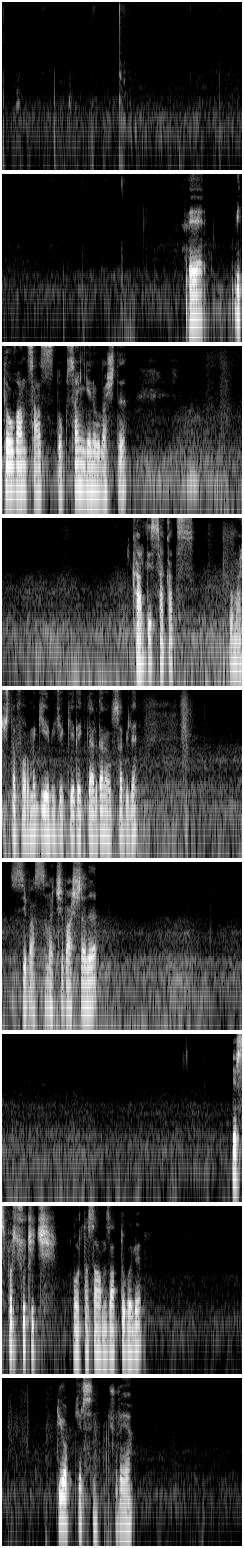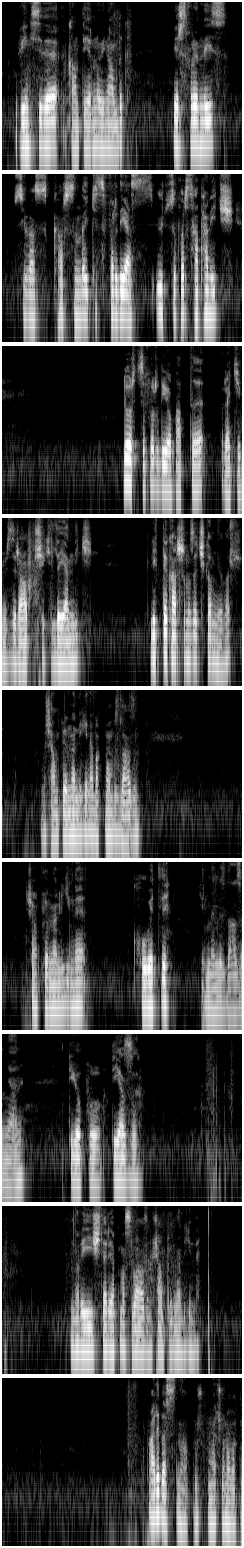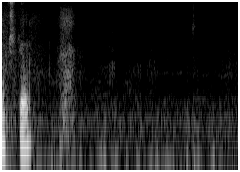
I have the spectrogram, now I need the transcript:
Ve Vito Van Sas 90 gene ulaştı. Icardi sakat. Bu maçta forma giyemeyecek yedeklerden olsa bile Sivas maçı başladı. Bir sıfır Suçic orta sahamıza attı golü. Diop girsin şuraya. Wings'i de Kante yerine oyun aldık. 1-0 öndeyiz. Sivas karşısında 2-0 Diaz. 3-0 Satanic. 4-0 Diop attı. Rakibimizi rahat bir şekilde yendik. Ligde karşımıza çıkamıyorlar. Bu Şampiyonlar Ligi'ne bakmamız lazım. Şampiyonlar Ligi'ne kuvvetli girmemiz lazım yani. Diop'u, Diaz'ı Bunlara iyi işler yapması lazım Şampiyonlar Ligi'nde. Aribas ne yapmış bu maç ona bakmak istiyorum.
